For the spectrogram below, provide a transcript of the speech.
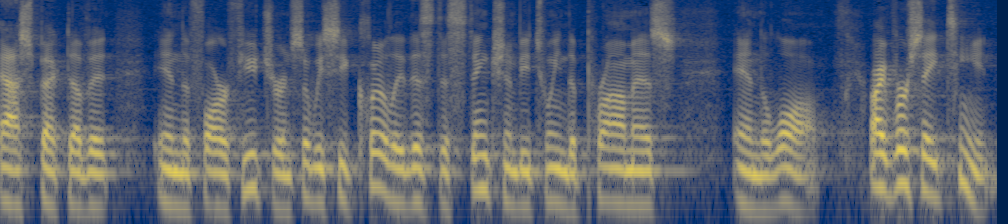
aspect of it in the far future. And so we see clearly this distinction between the promise and the law. All right, verse 18.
